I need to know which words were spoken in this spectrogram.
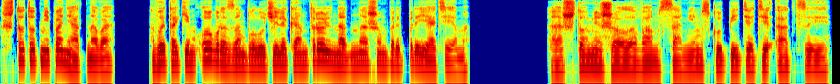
Что тут непонятного? Вы таким образом получили контроль над нашим предприятием. А что мешало вам самим скупить эти акции?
